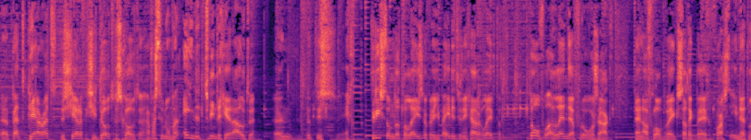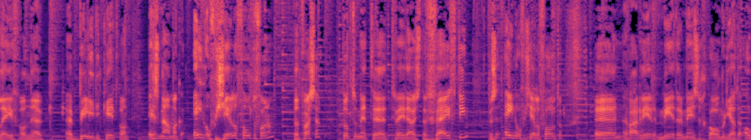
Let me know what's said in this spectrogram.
eh, Pat Garrett, de sheriff, is hij doodgeschoten. Hij was toen nog maar 21 jaar oud. En dat is echt triest om dat te lezen. Dat je op 21-jarige leeftijd zoveel ellende veroorzaakt. En afgelopen week zat ik weer even vast in het leven van eh, eh, Billy the Kid. Want er is namelijk één officiële foto van hem. Dat was het. Tot en met eh, 2015. Dus één officiële foto. En er waren weer meerdere mensen gekomen. Die hadden ook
